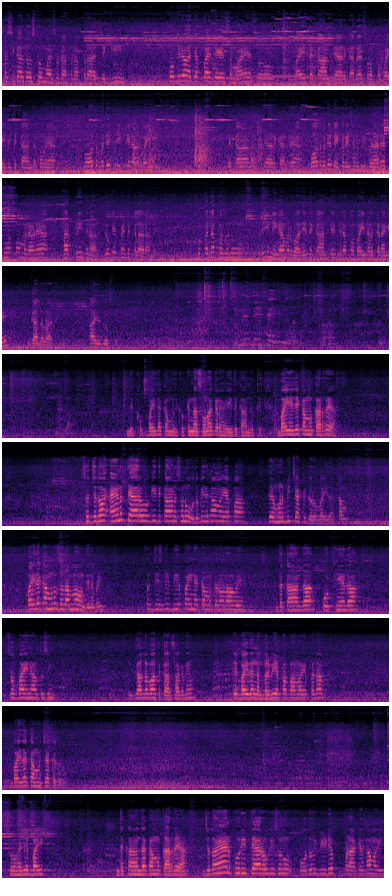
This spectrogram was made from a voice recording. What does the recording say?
ਸਤਿ ਸ਼੍ਰੀ ਅਕਾਲ ਦੋਸਤੋ, ਮੈਂ ਤੁਹਾਡਾ ਆਪਣਾ ਭਰਾ ਜੱਗੀ। ਸੋ ਵੀਰੋ, ਅੱਜ ਆਪਾਂ ਇੱਥੇ ਸਮਾਣੇ, ਸੋ ਬਾਈ ਦੁਕਾਨ ਤਿਆਰ ਕਰ ਰਿਹਾ, ਸੋ ਆਪਾਂ ਬਾਈ ਦੀ ਦੁਕਾਨ ਦਿਖਾਉਣੇ ਆ। ਬਹੁਤ ਵਧੀਆ ਤਰੀਕੇ ਨਾਲ ਬਾਈ ਦੁਕਾਨ ਤਿਆਰ ਕਰ ਰਿਹਾ, ਬਹੁਤ ਵਧੀਆ ਡੈਕੋਰੇਸ਼ਨ ਵੀ ਬਣਾ ਰਿਹਾ। ਸੋ ਆਪਾਂ ਮਿਲਾਉਣੇ ਆ ਹਰਪ੍ਰੀਤ ਨਾਲ, ਜੋ ਕਿ ਪਿੰਡ ਕਲਾਰਾਂ ਦੇ। ਸੋ ਪਹਿਲਾਂ ਆਪਾਂ ਤੁਹਾਨੂੰ ਥੋੜੀ ਜਿਹੀ ਨਿਗਾਹ ਮਰਵਾ ਦਈਏ ਦੁਕਾਨ ਤੇ, ਫਿਰ ਆਪਾਂ ਬਾਈ ਨਾਲ ਕਰਾਂਗੇ ਗੱਲਬਾਤ। ਆਜੋ ਦੋਸਤੋ। ਦੇਖੋ, ਬਾਈ ਦਾ ਕੰਮ ਦੇਖੋ, ਕਿੰਨਾ ਸੋਹਣਾ ਕਰਿਆ ਹੋਇਆ ਦੁਕਾਨ ਦੇ ਉੱਤੇ। ਬਾਈ ਹਜੇ ਕੰਮ ਕਰ ਰਿਹਾ। ਸੋ ਜਦੋਂ ਐਨ ਤਿਆਰ ਹੋ ਗਈ ਦੁਕਾਨ, ਤੁਹਾਨੂੰ ਉਦੋਂ ਵੀ ਦਿਖਾਵਾਂਗੇ ਆਪਾਂ, ਤੇ ਹੁਣ ਵੀ ਚੈੱਕ ਕਰੋ ਬਾਈ ਦਾ ਕੰਮ। ਬਾਈ ਦਾ ਕੰਮ ਨੂੰ ਸਲਾਮਾਂ ਹੁੰਦੇ ਨੇ ਬਾਈ। ਸੋ ਜਿਸ ਵੀ ਵੀਰ ਭਾਈ ਨੇ ਕੰਮ ਕਰਾਉਣਾ ਹੋਵੇ, ਦੁਕਾਨ ਦਾ, ਕੋਠੀਆਂ ਦਾ, ਸੋ ਬਾਈ ਨਾਲ ਤੁਸੀਂ ਗੱਲਬਾਤ ਕਰ ਸਕਦੇ ਹੋ। ਤੇ ਬਾਈ ਦਾ ਨੰਬਰ ਵੀ ਆਪਾਂ ਪਾਵਾਂਗੇ ਪਹਿਲਾਂ। ਬਾਈ ਦਾ ਕੰਮ ਚੈੱਕ ਕਰੋ। ਸੋ ਹਜੇ ਬਾਈ ਦੁਕਾਨ ਦਾ ਕੰਮ ਕਰ ਰਿਹਾ। ਜਦੋਂ ਐਨ ਪੂਰੀ ਤਿਆਰ ਹੋ ਗਈ ਤੁਹਾਨੂੰ ਉਦੋਂ ਵੀ ਵੀਡੀਓ ਬਣਾ ਕੇ ਦਿਖਾਵਾਂਗੇ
